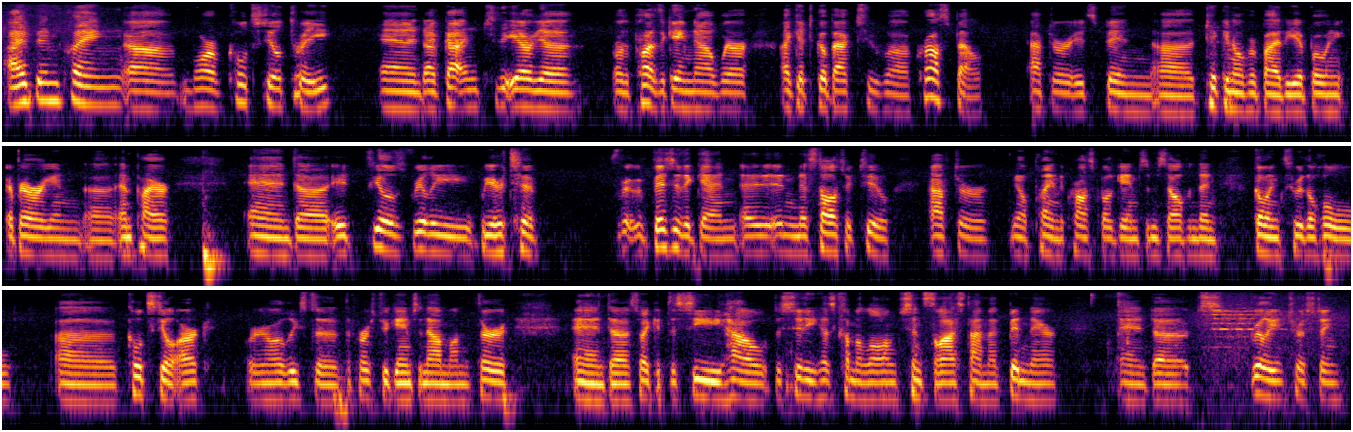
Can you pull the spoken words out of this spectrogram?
I've been playing uh, more of Cold Steel 3, and I've gotten to the area or the part of the game now where I get to go back to uh, Crossbell after it's been uh, taken over by the Erebonian, uh, Empire, and uh, it feels really weird to visit again uh, and nostalgic too after you know playing the Crossbell games themselves and then going through the whole uh, Cold Steel arc or you know, at least the, the first two games, and now I'm on the third. And uh, so I get to see how the city has come along since the last time I've been there, and uh, really interesting.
